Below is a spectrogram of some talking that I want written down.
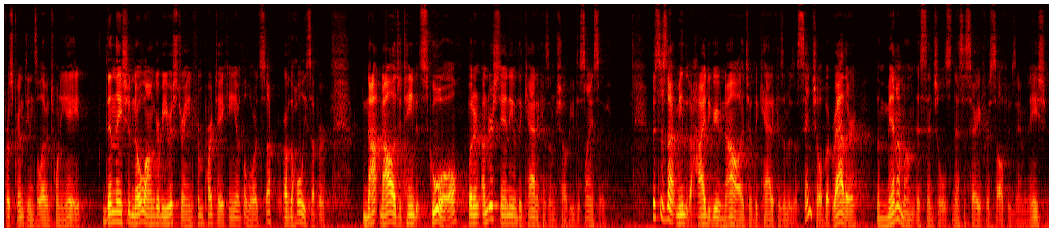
1 Corinthians 11:28, then they should no longer be restrained from partaking of the Lord's supper, of the holy supper. Not knowledge attained at school, but an understanding of the catechism shall be decisive. This does not mean that a high degree of knowledge of the catechism is essential, but rather the minimum essentials necessary for self-examination.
